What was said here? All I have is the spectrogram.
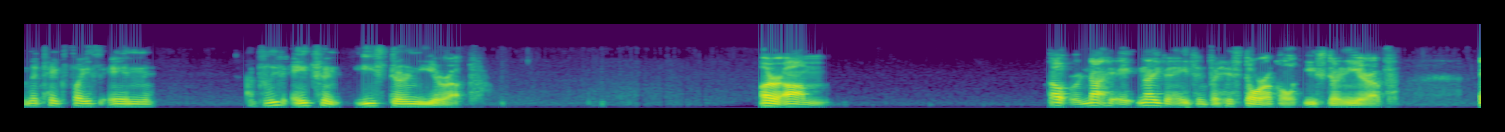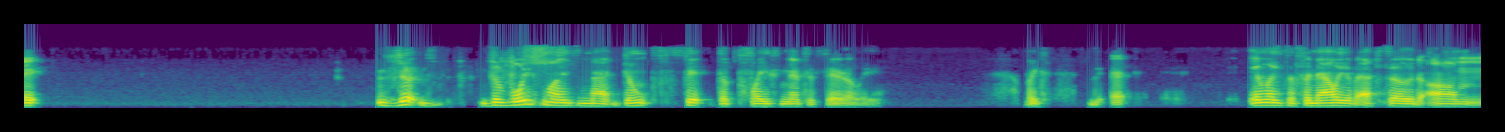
that takes place in, I believe, ancient Eastern Europe or um oh not not even ancient but historical Eastern Europe. It the the voice lines in that don't fit the place necessarily. Like eh, in like the finale of episode um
